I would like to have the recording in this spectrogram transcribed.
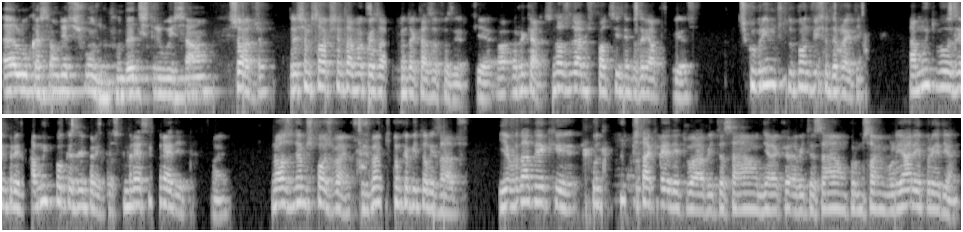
a alocação desses fundos, no fundo, a distribuição? Jorge, Deixa-me só acrescentar uma coisa à pergunta que estás a fazer, que é, oh, Ricardo, se nós olharmos para o tecido empresarial português, descobrimos que do ponto de vista de rating, há muito boas empresas, há muito poucas empresas que merecem crédito, é? Nós olhamos para os bancos, os bancos estão capitalizados, e a verdade é que quando está crédito à habitação, dinheiro à habitação, promoção imobiliária e por aí adiante.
